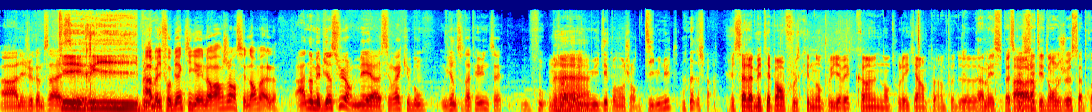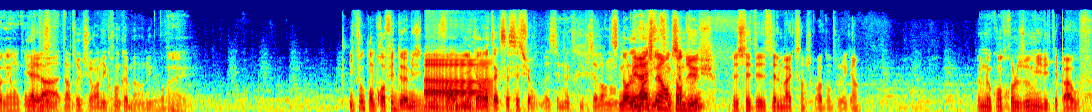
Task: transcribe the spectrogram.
ah les jeux comme ça. Terrible Ah bah il faut bien qu'ils gagnent leur argent, c'est normal. Ah non mais bien sûr, mais euh, c'est vrai que bon, on vient de s'en taper une, tu sais. On peut avoir une immunité pendant genre 10 minutes. Mais ça la mettait pas en full screen non plus, il y avait quand même dans tous les cas un peu, un peu de... Ah mais c'est parce Ah, que voilà. j'étais dans le jeu, ça prenait en compte. Et là t'as un truc sur un écran comme un écran. Ouais. Il faut qu'on profite de la musique de Ah. Ça c'est sûr. Bah, c'est le max qu'on puisse avoir, non Sinon Mais le là mode je l'ai entendu, c'était c'est le max hein, je crois dans tous les cas. Même le contrôle zoom il était pas ouf.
